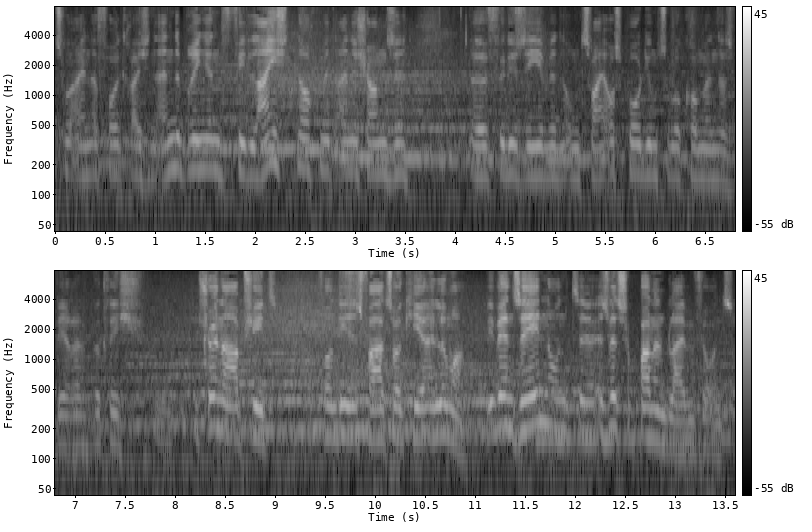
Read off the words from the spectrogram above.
zu einem erfolgreichen Ende bringen. Vielleicht noch mit einer Chance für die 7, um zwei aufs Podium zu bekommen. Das wäre wirklich ein schöner Abschied von dieses Fahrzeug hier in Lummer. Wir werden sehen und äh, es wird spannend bleiben für uns.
